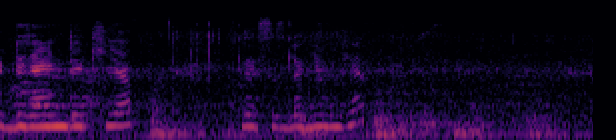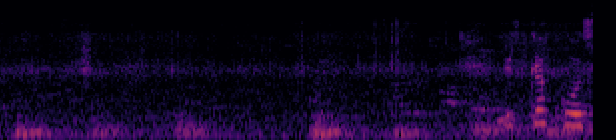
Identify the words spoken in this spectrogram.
डिज़ाइन देखिए आप, लेसेस लगी हुई है। इसका कोस्ट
